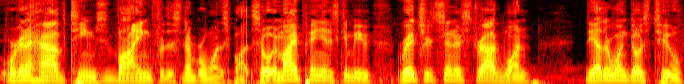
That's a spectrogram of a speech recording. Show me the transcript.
we're going to have teams vying for this number one spot. So in my opinion, it's going to be Richardson or Stroud one, the other one goes two,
